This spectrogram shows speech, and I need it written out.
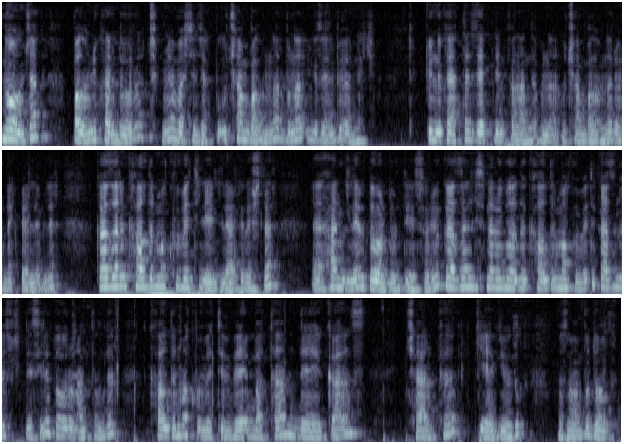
ne olacak? Balon yukarı doğru çıkmaya başlayacak. Bu uçan balonlar buna güzel bir örnek. Günlük hayatta zeplin falan da buna uçan balonlar örnek verilebilir. Gazların kaldırma kuvvetiyle ilgili arkadaşlar e, hangileri doğrudur diye soruyor. Gazların cisimler uyguladığı kaldırma kuvveti gazın öz kütlesiyle doğru orantılıdır. Kaldırma kuvveti V batan D gaz çarpı G diyorduk. O zaman bu doğru.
